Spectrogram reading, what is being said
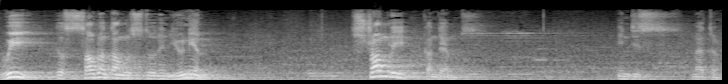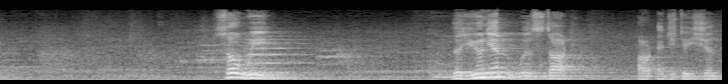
we, the Southern Tangkhul Student Union, strongly condemns in this matter. So we, the union, will start our agitation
